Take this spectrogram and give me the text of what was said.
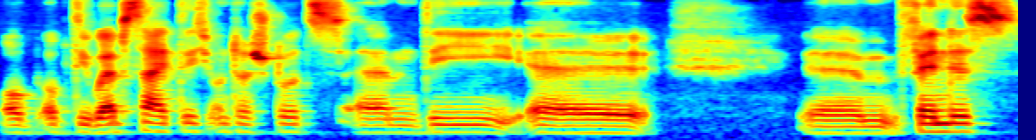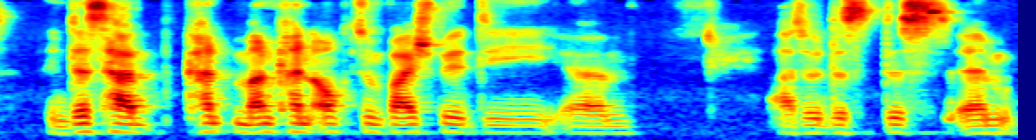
ob, ob die Website dich unterstützt, ähm, die äh, ähm, findest. Und deshalb kann man kann auch zum Beispiel die, ähm, also das, das ähm,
